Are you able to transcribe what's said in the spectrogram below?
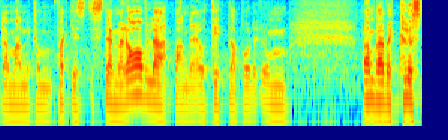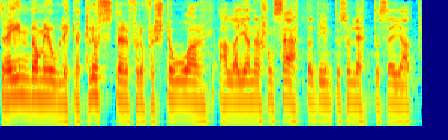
där man liksom faktiskt stämmer av löpande och tittar på om man behöver klustra in dem i olika kluster för att förstå alla generation Z. Det är inte så lätt att säga att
